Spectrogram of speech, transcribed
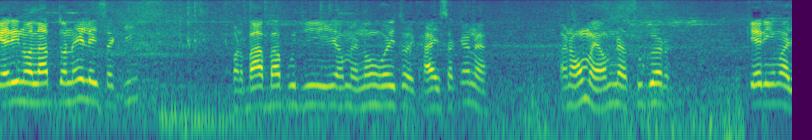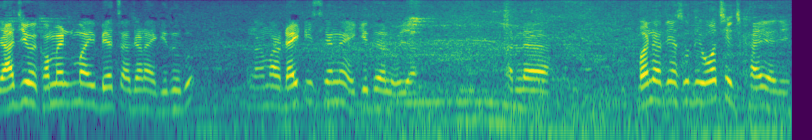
કેરીનો લાભ તો નહીં લઈ શકીએ પણ બા બાપુજી અમે ન હોય તો ખાઈ શકે ને. અને અમે અમને સુગર કેરીમાં જાજી હોય કમેન્ટમાં એ બે ચાર જણાએ કીધું હતું. અને અમારા ડાયટિશિયને કીધેલું છે. એટલે બને ત્યાં સુધી ઓછી જ ખાઈએ છીએ.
